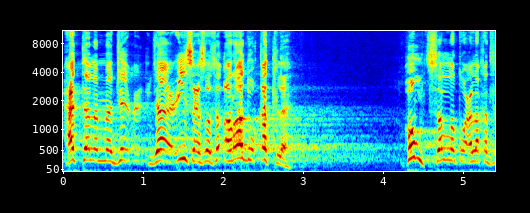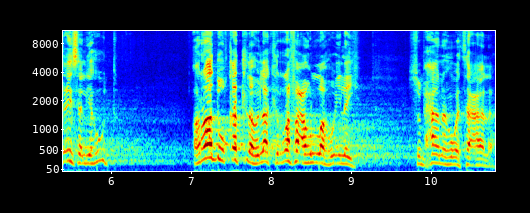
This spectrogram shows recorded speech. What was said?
حتى لما جاء عيسى عليه الصلاة والسلام أرادوا قتله. هم تسلطوا على قتل عيسى اليهود. أرادوا قتله لكن رفعه الله إليه سبحانه وتعالى.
